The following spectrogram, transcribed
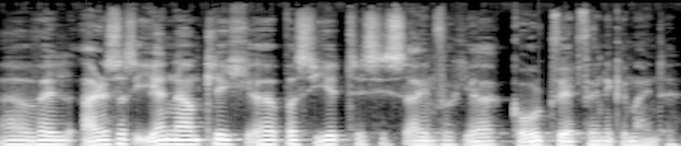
äh, weil alles, was ehrenamtlich äh, passiert, das ist einfach ja Gold wert für eine Gemeinde.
